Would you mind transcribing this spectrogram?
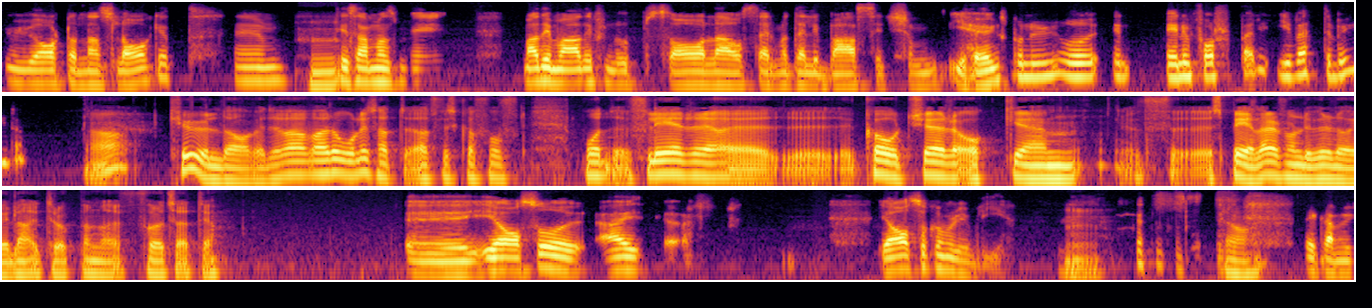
U18-landslaget eh, Mm. tillsammans med Madi Madi från Uppsala och Selma Delibasic som i Högsbo nu och En- Elin Forsberg i Vätterbygden. Ja, kul David. Det var, var roligt att, att vi ska få både fler eh, coacher och eh, f- spelare från Luleå i, i truppen förutsätter jag. Eh, ja, så... aj, ja, så kommer det bli. Mm. Ja. Det, kan vi,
